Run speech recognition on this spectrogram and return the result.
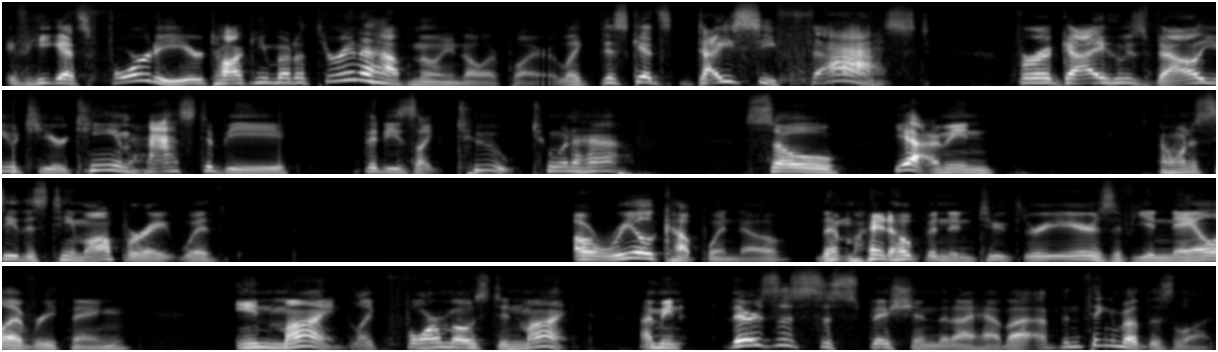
if he gets 40, you're talking about a three and a half million dollar player. Like this gets dicey fast for a guy whose value to your team has to be that he's like two, two and a half. So yeah, I mean, I want to see this team operate with a real cup window that might open in two, three years if you nail everything in mind, like foremost in mind. I mean, there's a suspicion that I have. I, have been thinking about this a lot.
